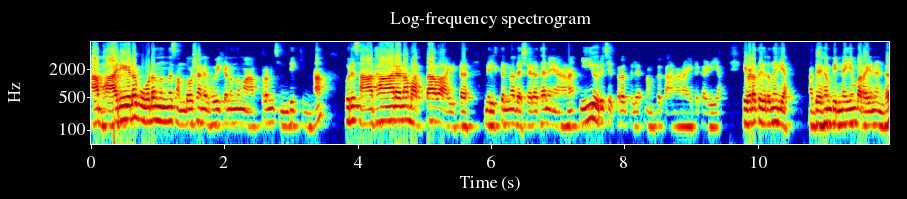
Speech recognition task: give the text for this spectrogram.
ആ ഭാര്യയുടെ കൂടെ നിന്ന് സന്തോഷം അനുഭവിക്കണം എന്ന് മാത്രം ചിന്തിക്കുന്ന ഒരു സാധാരണ ഭർത്താവായിട്ട് നിൽക്കുന്ന ദശരഥനെയാണ് ഈ ഒരു ചിത്രത്തിൽ നമുക്ക് കാണാനായിട്ട് കഴിയുക. ഇവിടെ തീർന്നില്ല. അദ്ദേഹം പിന്നെയും പറയുന്നുണ്ട്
